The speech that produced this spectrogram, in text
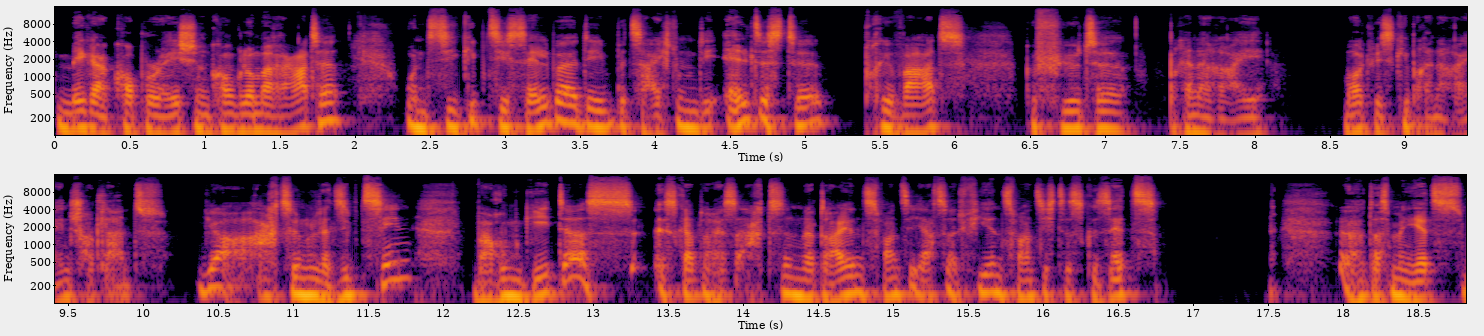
Mega-Corporation-Konglomerate. Und sie gibt sich selber die Bezeichnung die älteste privat geführte Brennerei, Malt-Whisky-Brennerei in Schottland. Ja, 1817. Warum geht das? Es gab doch erst 1823, 1824 das Gesetz dass man jetzt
